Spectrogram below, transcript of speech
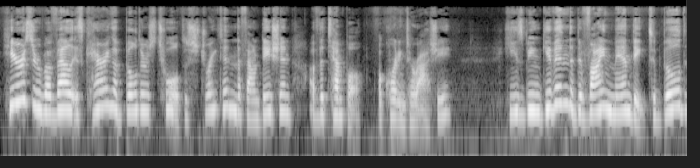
Here, Zerubbabel is carrying a builder's tool to straighten the foundation of the temple, according to Rashi. He's being given the divine mandate to build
